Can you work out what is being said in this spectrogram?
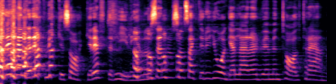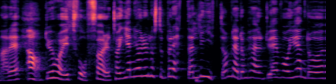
det hände rätt mycket saker efter healingen. Och sen som sagt är du yogalärare, du är mental tränare. Ja. Du har ju två företag. Jenny, har du lust att berätta lite om det? De här, du var ju ändå,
